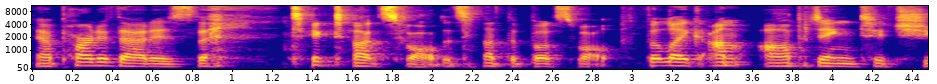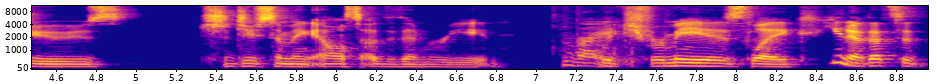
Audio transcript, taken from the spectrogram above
Now, part of that is the TikTok's fault. It's not the book's fault. But like I'm opting to choose to do something else other than read, right which for me is like, you know, that's a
